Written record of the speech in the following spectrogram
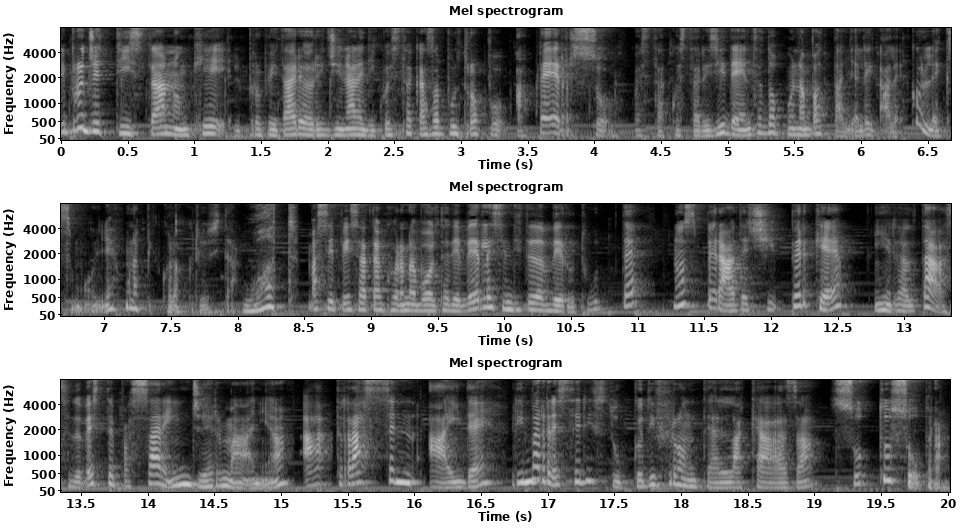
Il progettista, nonché il proprietario originale di questa casa, purtroppo ha perso questa, questa, residenza dopo una battaglia legale con l'ex moglie. Una piccola curiosità. What? Ma se pensate ancora una volta di averle sentite davvero tutte, non sperateci perché in realtà se doveste passare in Germania a Trassenheide rimarreste di stucco di fronte alla casa sottosopra.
